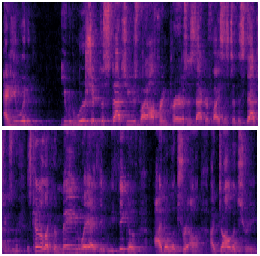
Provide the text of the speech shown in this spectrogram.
and you would you would worship the statues by offering prayers and sacrifices to the statues. And it's kind of like the main way I think we think of idolatry. Uh, idolatry.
